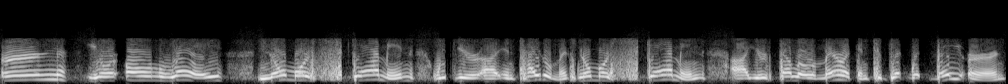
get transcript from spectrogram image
earn your own way, no more scamming with your uh, entitlements, no more scamming uh, your fellow American to get what they earn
